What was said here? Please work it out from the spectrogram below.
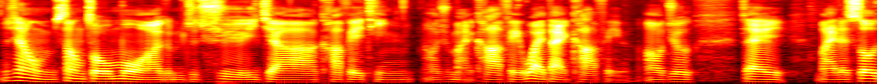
那像我们上周末啊，我们就去一家咖啡厅，然后去买咖啡，外带咖啡，然后就在买的时候。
